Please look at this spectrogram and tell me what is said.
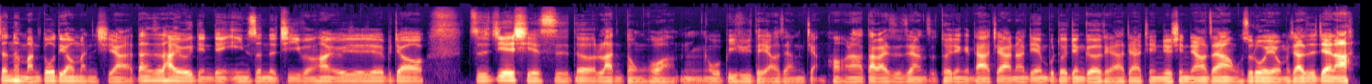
真的蛮多地方蛮瞎的，但是它有一点点阴森的气氛，还有一些些比较直接写实的烂动画，嗯，我必须得要这样讲，哈，那大概是这样子推荐给大家。那今天不推荐歌给大家，今天就先讲到这样，我是落叶，我们下次见啦。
